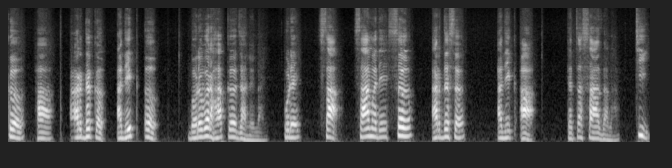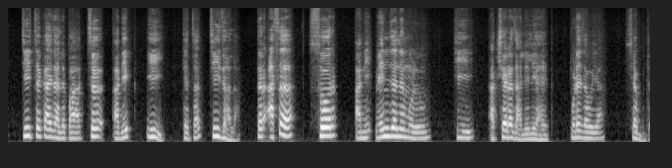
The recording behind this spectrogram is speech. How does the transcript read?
क हा अर्ध क अधिक अ. बरोबर हा क झालेला आहे. पुढे सा सा मध्ये स अर्ध स अधिक आ. त्याचा सा झाला. ची चीचं काय झालं पहा. च अधिक ई. त्याचा ची झाला. तर असं स्वर आणि व्यंजन मिळून ही अक्षरं झालेली आहेत. पुढे जाऊया. शब्द.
